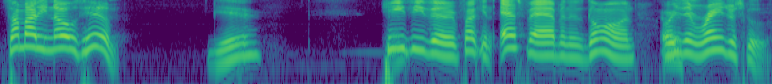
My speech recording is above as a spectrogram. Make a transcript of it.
Somebody knows him. Yeah. He's either fucking SFAB and is gone, or Or he's in Ranger School.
